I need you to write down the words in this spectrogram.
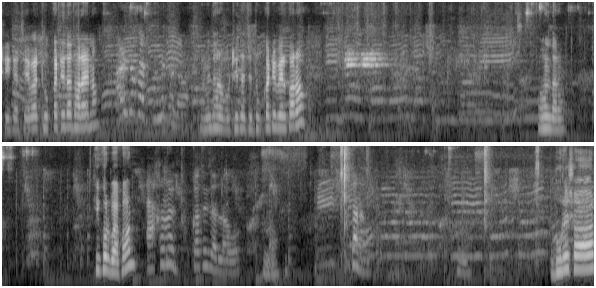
ঠিক আছে এবার ধূপকাঠিটা ধরায় নাও। আমি ধরবো ঠিক আছে ধূপকাঠি বের করো। ওখানে ধরো কী করব এখন? দূরে সর।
